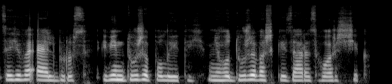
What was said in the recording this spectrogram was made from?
Це Юве Ельбрус, і він дуже политий. У нього дуже важкий зараз горщик.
